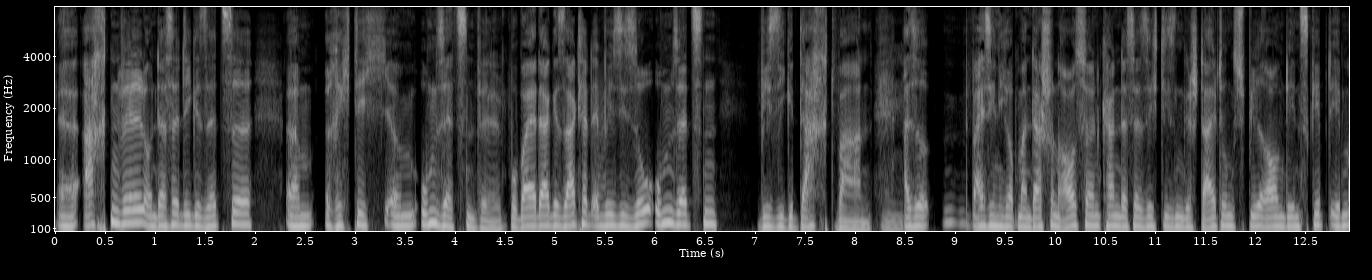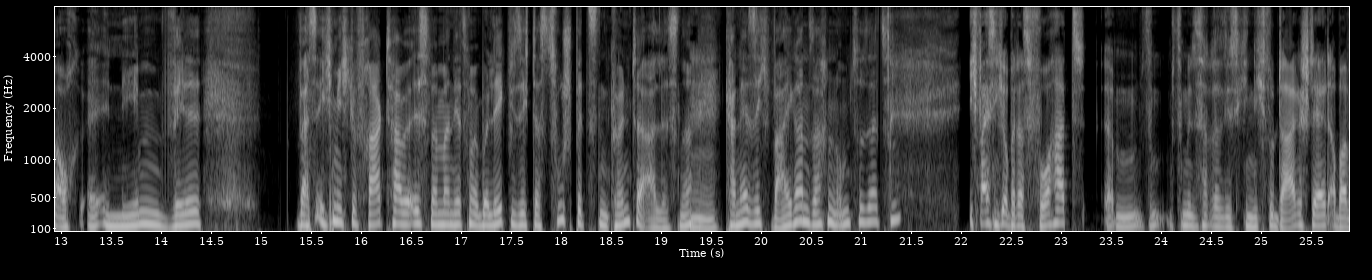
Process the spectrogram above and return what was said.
äh, achten will und dass er die Gesetze ähm, richtig ähm, umsetzen will. Wobei er da gesagt hat, er will sie so umsetzen, wie sie gedacht waren. Mhm. Also weiß ich nicht, ob man da schon raushören kann, dass er sich diesen Gestaltungsspielraum, den es gibt, eben auch äh, nehmen will. Was ich mich gefragt habe, ist, wenn man jetzt mal überlegt, wie sich das zuspitzen könnte alles, ne? Mhm. kann er sich weigern, Sachen umzusetzen? Ich weiß nicht, ob er das vorhat. Ähm, zumindest hat er sich nicht so dargestellt. Aber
